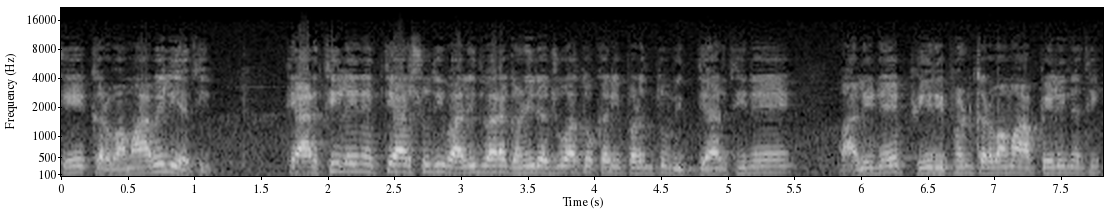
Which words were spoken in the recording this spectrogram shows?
એ કરવામાં આવેલી હતી. ત્યારથી લઈને અત્યાર સુધી વાલી દ્વારા ઘણી રજૂઆતો કરી, પરંતુ વિદ્યાર્થીને, વાલીને ફી રિફંડ કરવામાં આપેલી નથી.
